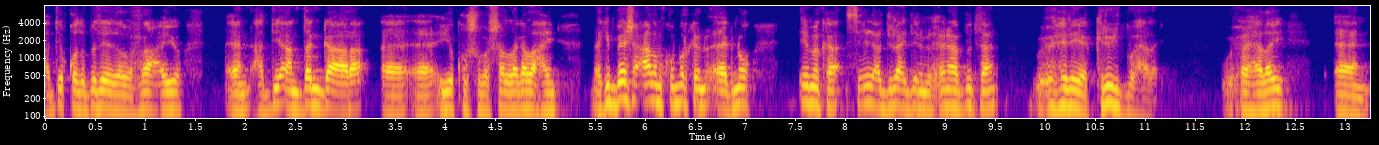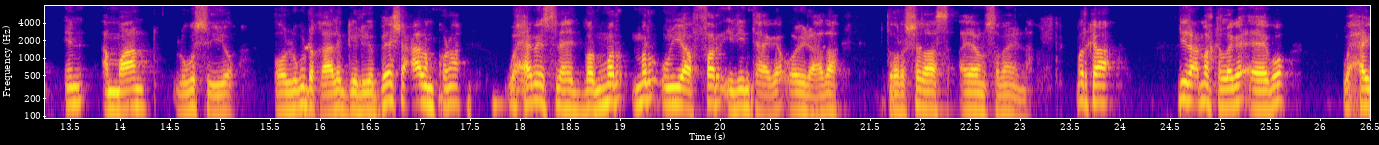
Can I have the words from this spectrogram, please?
haddii qodobadeeda la raacayo haddii aan dan gaara iyo kushubasho laga lahayn. Laakiin beesha caalamku markaynu eegno iminka saciid cabdullahi deni madaxweynaha puntland wuxuu helayaa credit buu helay. Wuxuu helay in ammaan lagu siiyo oo lagu dhaqaalo geliyo. Beesha caalamkuna waxaaba islahayd bal mar mar un yaa far idin taaga oo yidhaahda doorashadaas ayaanu samaynaynaa. Marka dhinac marka laga eego waxay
